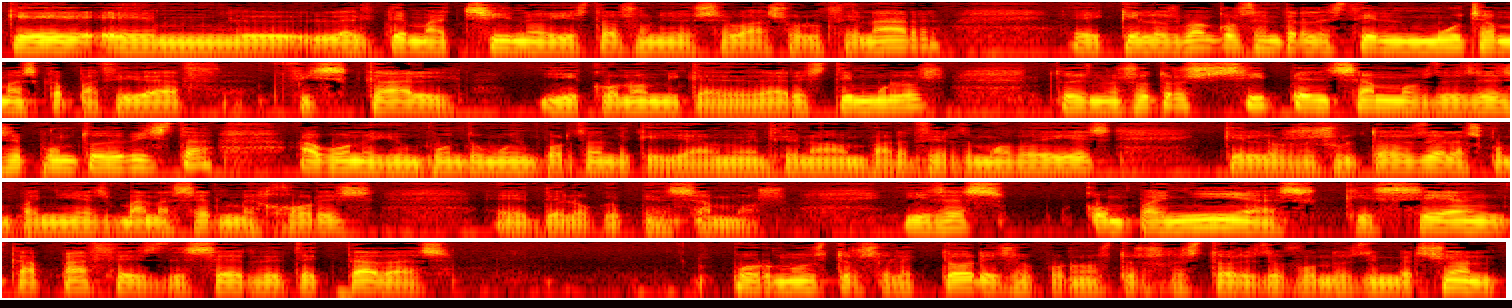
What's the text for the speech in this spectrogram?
que eh, el tema chino y Estados Unidos se va a solucionar, eh, que los bancos centrales tienen mucha más capacidad fiscal y económica de dar estímulos. Entonces nosotros sí pensamos desde ese punto de vista, ah bueno, y un punto muy importante que ya mencionaban para cierto modo y es que los resultados de las compañías van a ser mejores eh, de lo que pensamos. Y esas compañías que sean capaces de ser detectadas por nuestros electores o por nuestros gestores de fondos de inversión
